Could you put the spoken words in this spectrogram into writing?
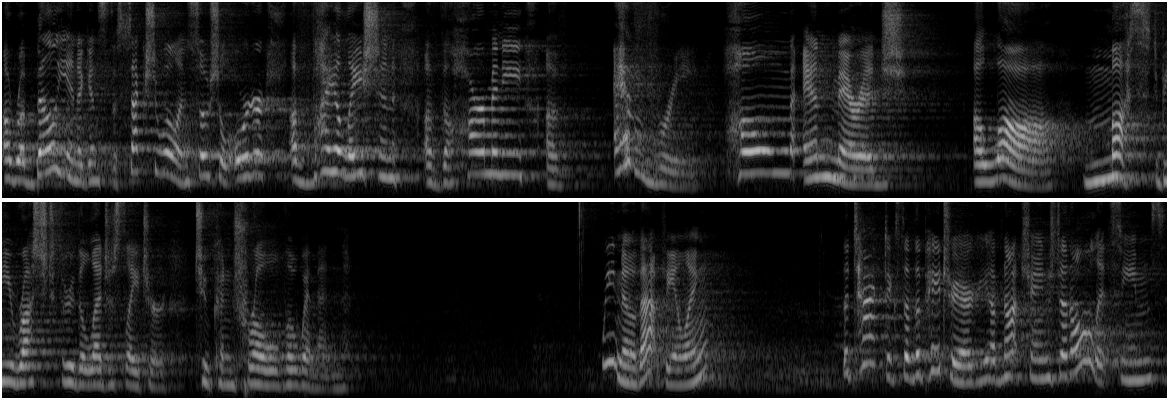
a rebellion against the sexual and social order, a violation of the harmony of every home and marriage. A law must be rushed through the legislature to control the women. We know that feeling. The tactics of the patriarchy have not changed at all, it seems.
